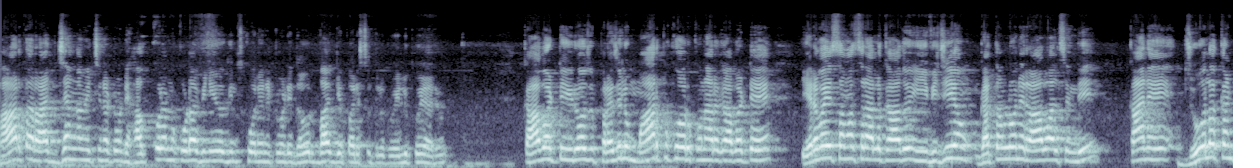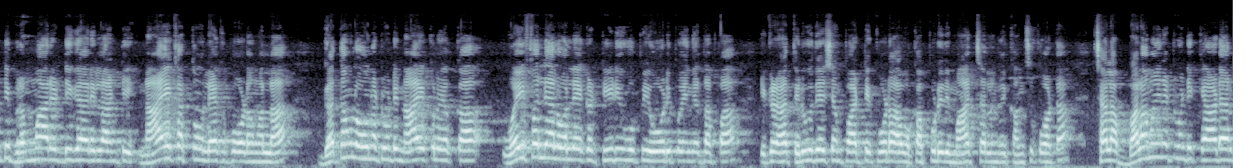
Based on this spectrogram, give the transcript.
భారత రాజ్యాంగం ఇచ్చినటువంటి హక్కులను కూడా వినియోగించుకోలేనటువంటి దౌర్భాగ్య పరిస్థితులకు వెళ్ళిపోయారు. కాబట్టి ఈరోజు ప్రజలు మార్పు కోరుకున్నారు కాబట్టి ఇరవై సంవత్సరాలు కాదు ఈ విజయం గతంలోనే రావాల్సింది. కానీ జూలకంటి బ్రహ్మారెడ్డి గారి లాంటి నాయకత్వం లేకపోవడం వల్ల గతంలో ఉన్నటువంటి నాయకుల యొక్క వైఫల్యాల వల్ల ఇక్కడ టీడీపీ ఓడిపోయిందే తప్ప ఇక్కడ తెలుగుదేశం పార్టీ కూడా ఒకప్పుడు ఇది మార్చాలనేది కంచుకోట. చాలా బలమైనటువంటి క్యాడర్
